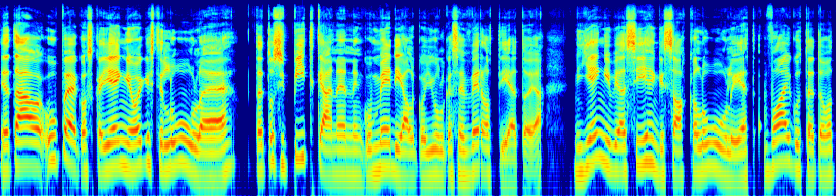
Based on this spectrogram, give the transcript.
Ja tämä on upea, koska jengi oikeasti luulee, tai tosi pitkään ennen kuin media alkoi julkaisen verotietoja, niin jengi vielä siihenkin saakka luuli, että vaikuttajat ovat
